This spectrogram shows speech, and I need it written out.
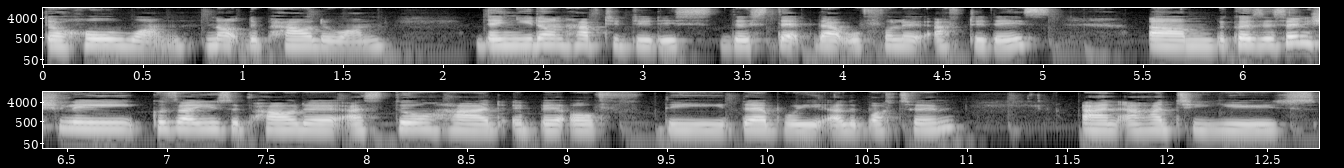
the whole one not the powder one then you don't have to do this the step that will follow after this. Um, because essentially because I use the powder I still had a bit of the debris at the bottom. And I had to use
